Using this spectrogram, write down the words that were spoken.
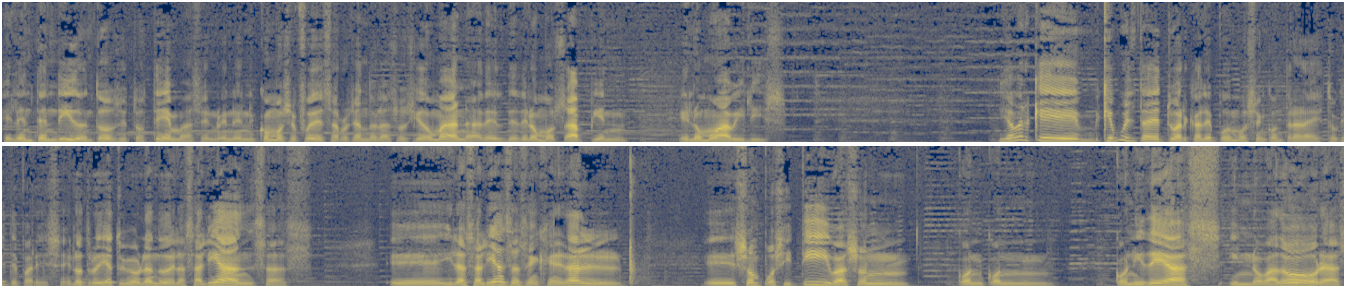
entendido en todos estos temas, en, cómo se fue desarrollando la sociedad humana, desde el Homo sapiens, el Homo habilis. Y a ver qué, qué vuelta de tuerca le podemos encontrar a esto. ¿Qué te parece? El otro día estuvimos hablando de las alianzas. Eh, y las alianzas en general eh, son positivas, son con, con- ideas innovadoras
